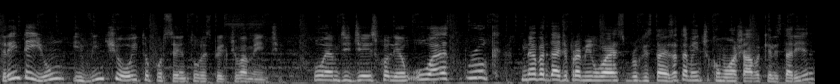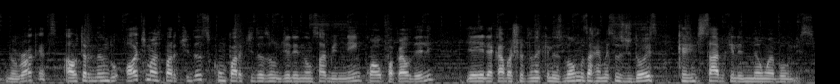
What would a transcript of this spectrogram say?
31 e 28% respectivamente. O MDJ escolheu o Westbrook, na verdade para mim o Westbrook está exatamente como eu achava que ele estaria no Rockets, alternando ótimas partidas com partidas onde ele não sabe nem qual o papel dele, e aí ele acaba chutando aqueles longos arremessos de dois, que a gente sabe que ele não é bom nisso.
